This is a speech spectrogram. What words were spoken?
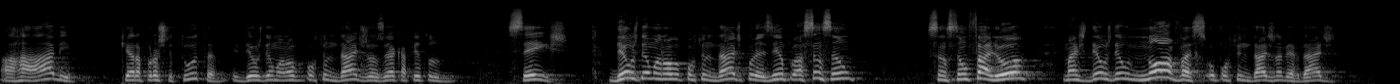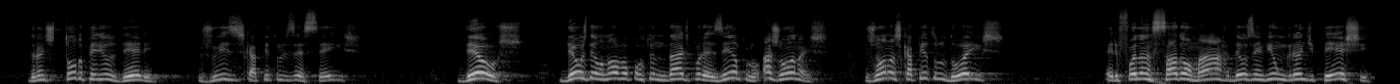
a Raabe, que era prostituta, e Deus deu uma nova oportunidade, Josué capítulo 6. Deus deu uma nova oportunidade, por exemplo, a Sansão. Sansão falhou, mas Deus deu novas oportunidades, na verdade, durante todo o período dele. Juízes capítulo 16. Deus, Deus deu nova oportunidade, por exemplo, a Jonas. Jonas capítulo 2. Ele foi lançado ao mar, Deus envia um grande peixe.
